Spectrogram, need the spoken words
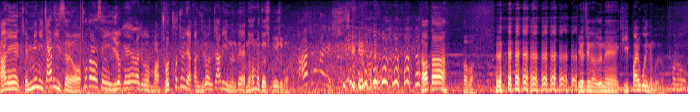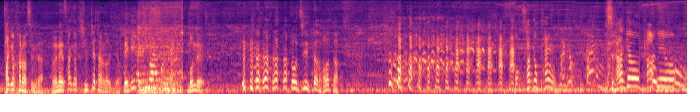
아니 잼민이 짤이 있어요 초등학생이 이렇게 해가지고 막 저 터질래 약간 이런 짤이 있는데 너 한번더 보여줘봐 짜증나게. 나왔다 봐봐 이거 제가 은혜 귀 빨고 있는 거예요 더러워. 사격하러 왔습니다. 은혜 사격 진짜 잘하거든요. 내기? 이거 할 건데? 뭔데? 또 진짜 나왔다. 어, 사격팡. 사격탕. 사격팡이에요.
